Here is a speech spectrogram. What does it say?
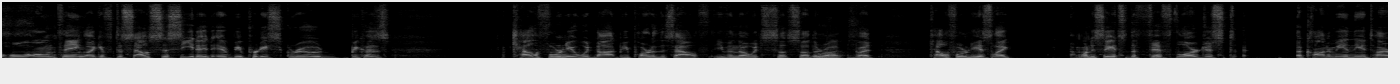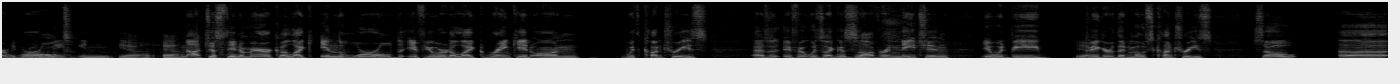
a whole own thing. Like if the South seceded, it would be pretty screwed because California would not be part of the South, even though it's so southern. Right. But California is like, I want to say it's the fifth largest economy in the entire Economy world. in yeah yeah Not just in America, like in the world. If you were to like rank it on with countries, as a, if it was like a sovereign nation, it would be Yeah. bigger than most countries. So, uh,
